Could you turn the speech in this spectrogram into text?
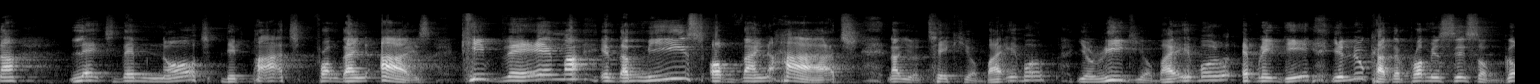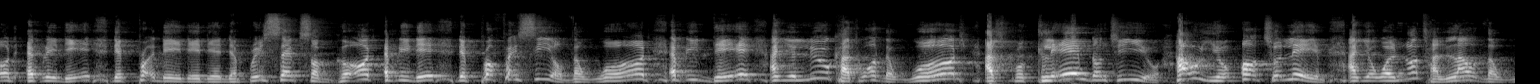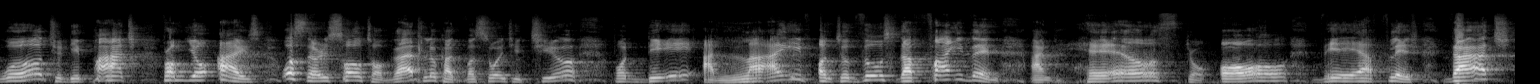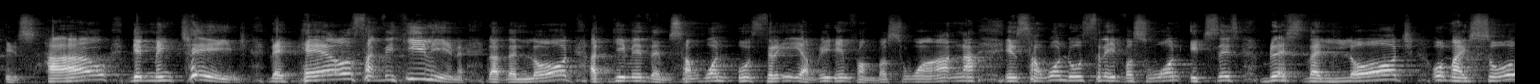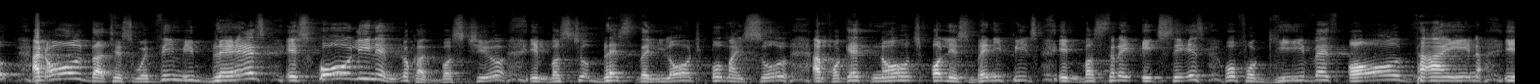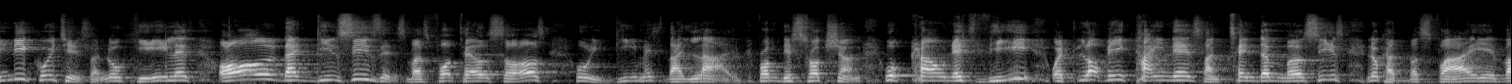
let them not depart from thine eyes keep them in the midst of thine heart. Now you take your Bible, you read your Bible every day. You look at the promises of God every day. The, the, the, the, precepts of God every day. The prophecy of the word every day. And you look at what the word has proclaimed unto you. How you ought to live. And you will not allow the word to depart from your eyes. What's the result of that? Look at verse 22. For they are life unto those that find them, and health to all their flesh. That is how they maintained the health and the healing that the Lord had given them. Psalm 103, I'm reading from verse 1. In Psalm 103 verse 1, it says, Bless the Lord, O my soul, and all that is within me, bless his holy name. Look at verse 2. In verse 2, bless the Lord, O my soul, and forget not all his benefits. In verse 3, it says, O forgiveth all thine iniquities, and who healeth all thy diseases. Verse 4 tells us, who redeemeth thy life from destruction, who crowneth thee with loving kindness and tender mercies. Look at verse 5,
